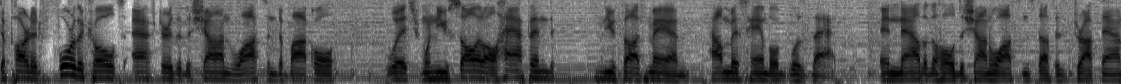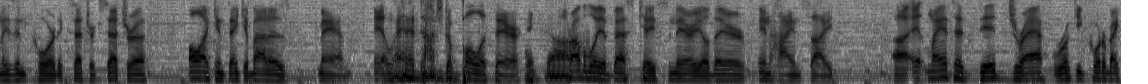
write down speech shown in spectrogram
departed for the Colts after the Deshaun Watson debacle, which, when you saw it all happen, you thought, man, how mishandled was that? And now that the whole Deshaun Watson stuff has dropped down, he's in court, et cetera, et cetera, all I can think about is, man, Atlanta dodged a bullet there. Probably a best case scenario there in hindsight. Uh, Atlanta did draft rookie quarterback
